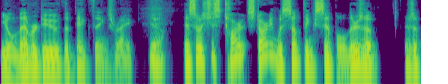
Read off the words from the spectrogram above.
you'll never do the big things right. Yeah. And so it's just tar- starting with something simple. There's a there's a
